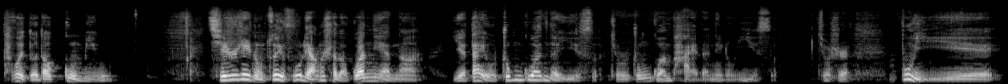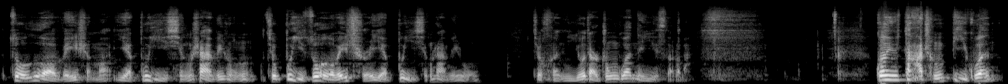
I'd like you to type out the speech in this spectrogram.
他会得到共鸣。其实这种罪福两舍的观念呢，也带有中观的意思，就是中观派的那种意思，就是不以作恶为什么，也不以行善为荣，就不以作恶为耻，也不以行善为荣，就很有点中观的意思了吧。关于大乘闭关，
